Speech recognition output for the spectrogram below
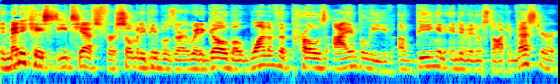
in many cases, ETFs for so many people is the right way to go. But one of the pros, I believe, of being an individual stock investor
